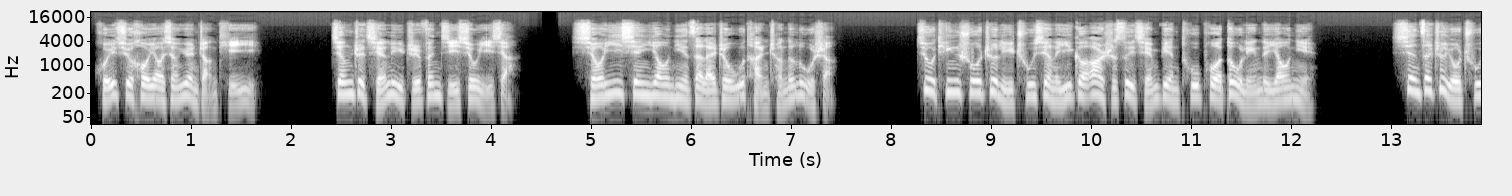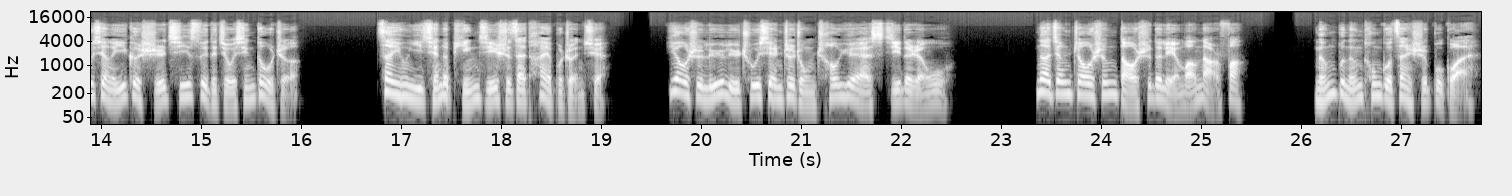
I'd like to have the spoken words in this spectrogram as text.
回去后要向院长提议，将这潜力值分级修一下。小医仙妖孽在来这乌坦城的路上，就听说这里出现了一个二十岁前便突破斗灵的妖孽，现在这又出现了一个十七岁的九星斗者。再用以前的评级实在太不准确。要是屡屡出现这种超越 S 级的人物，那将招生导师的脸往哪儿放？能不能通过暂时不管，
